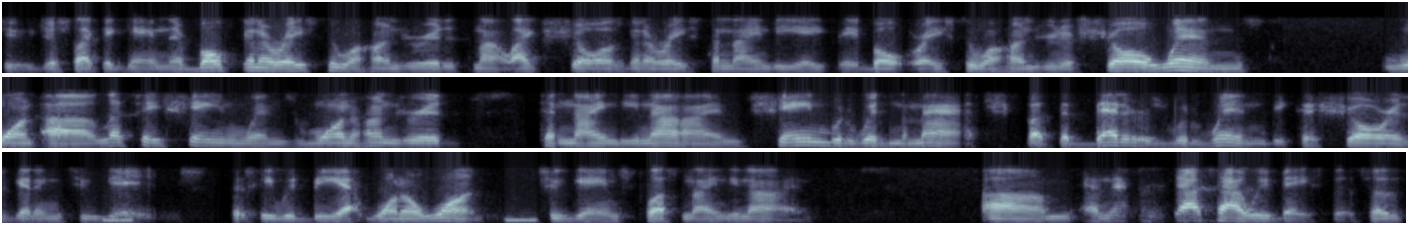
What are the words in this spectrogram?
two, just like a game. They're both going to race to 100. It's not like Shaw is going to race to 98. They both race to 100. If Shaw wins, one, uh, let's say Shane wins 100 to 99, Shane would win the match, but the betters would win because Shaw is getting two games because he would be at 101, two games plus 99. Um, and that, that's how we based it. So,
